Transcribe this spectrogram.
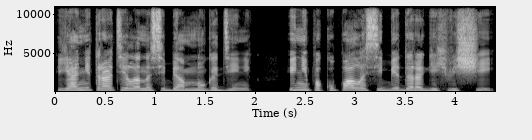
я не тратила на себя много денег и не покупала себе дорогих вещей.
